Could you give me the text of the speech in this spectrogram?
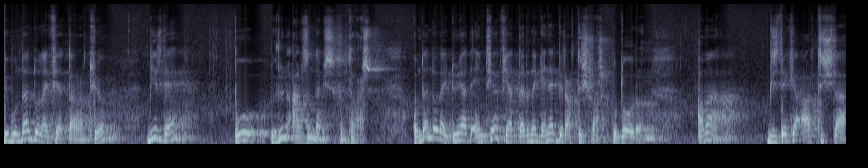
Bir bundan dolayı fiyatlar artıyor. Bir de bu ürün arzında bir sıkıntı var. Ondan dolayı dünyada emtia fiyatlarında genel bir artış var. Bu doğru. Ama bizdeki artışla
